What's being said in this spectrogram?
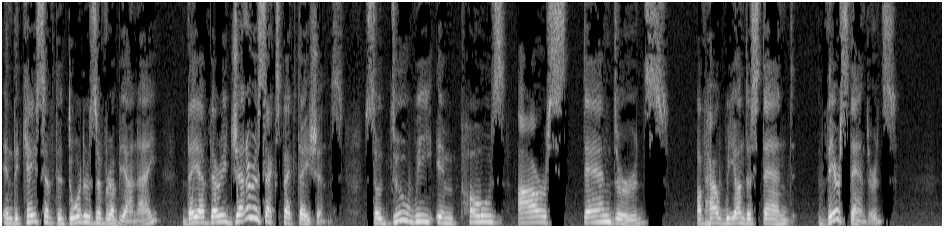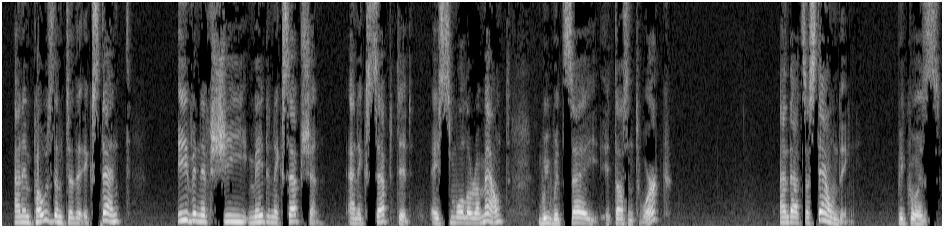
In the case of the daughters of Rabbi Yanai, they have very generous expectations. So, do we impose our standards of how we understand their standards and impose them to the extent, even if she made an exception and accepted a smaller amount, we would say it doesn't work. And that's astounding because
